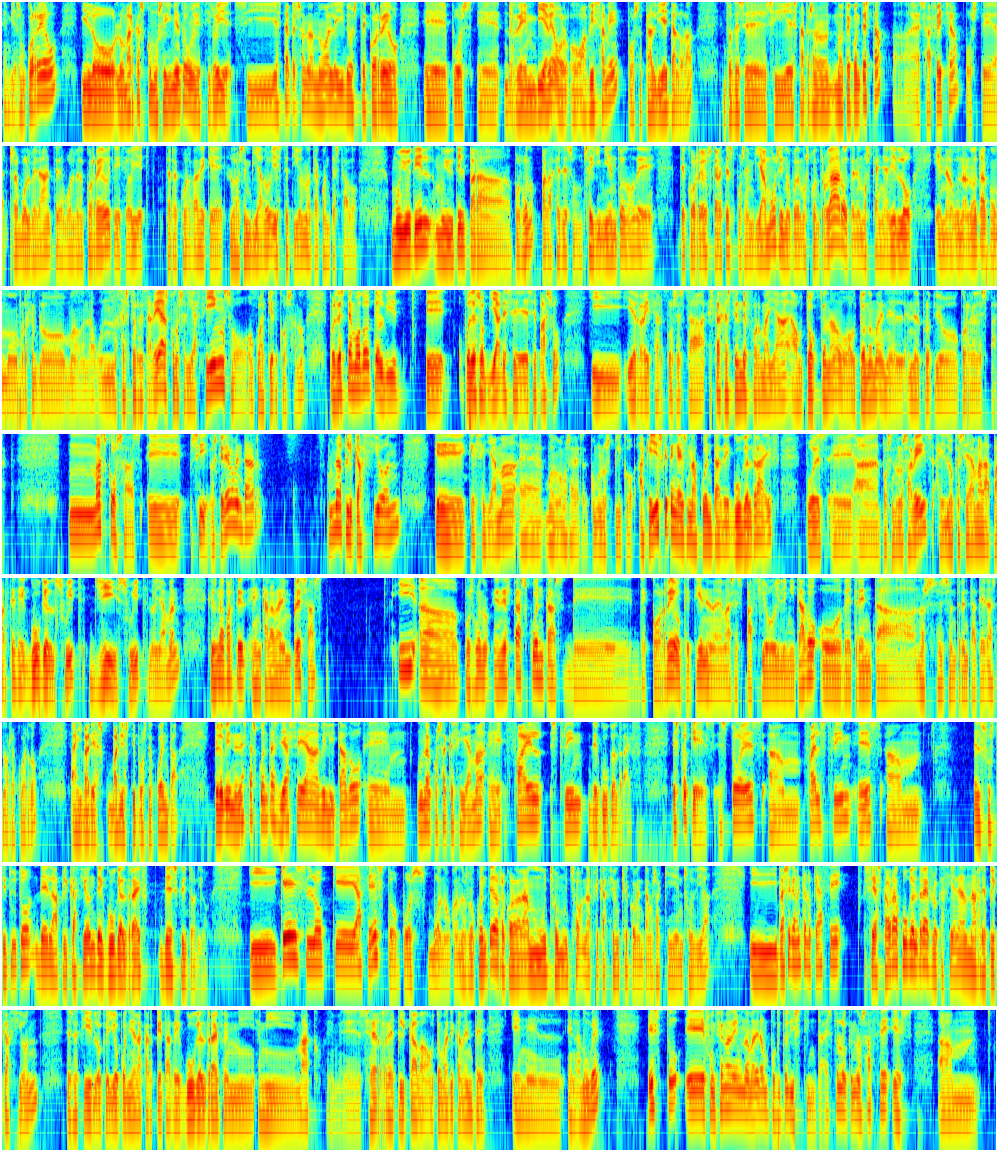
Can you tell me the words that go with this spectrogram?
envías un correo y lo, marcas como seguimiento, como decir, oye, si esta persona no ha leído este correo, eh, pues eh, reenvíame o, avísame, pues tal día y tal hora. Entonces, si esta persona no te contesta a esa fecha, pues te revolverá, te devuelve el correo y te dice, oye, te recuerda de que lo has enviado y este tío no te ha contestado. Muy útil, muy útil para pues bueno, para hacer eso, un seguimiento de, correos que a veces pues enviamos y no podemos controlar o tenemos que añadirlo en alguna nota como por ejemplo en algún gestor de tareas como sería Things o, cualquier cosa, ¿no? Pues de este modo te, te puedes obviar ese, paso y, realizar pues esta, gestión de forma ya autóctona o autónoma en el, en el propio correo de Spark. Mm, más cosas. Eh, sí, os quería comentar una aplicación que, se llama, eh, bueno, vamos a ver cómo lo explico. Aquellos que tengáis una cuenta de Google Drive, pues eh, ah, por si no lo sabéis, hay lo que se llama la parte de Google Suite, G Suite lo llaman, que es una parte encarada a empresas. Y ah, pues bueno, en estas cuentas de, correo que tienen además espacio ilimitado o de 30, no sé si son 30 teras, no recuerdo, hay varios tipos de cuenta, pero bien, en estas cuentas ya se ha habilitado em, una cosa que se llama eh, File Stream de Google Drive. ¿Esto qué es? Esto es, File Stream es el sustituto de la aplicación de Google Drive de escritorio. ¿Y qué es lo que hace esto? Pues bueno, cuando os lo cuente os recordará mucho, mucho una aplicación que comentamos aquí en su día. Y básicamente lo que hace si hasta ahora Google Drive lo que hacía era una replicación, es decir, lo que yo ponía en la carpeta de Google Drive en mi, en mi Mac eh, se replicaba automáticamente en, el, en la nube, esto eh, funciona de una manera un poquito distinta. Esto lo que nos hace es,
